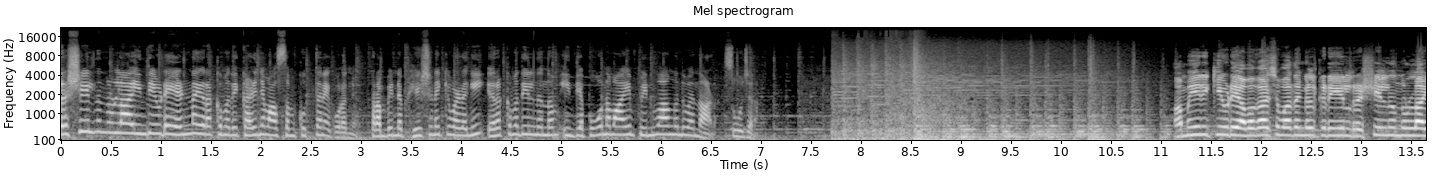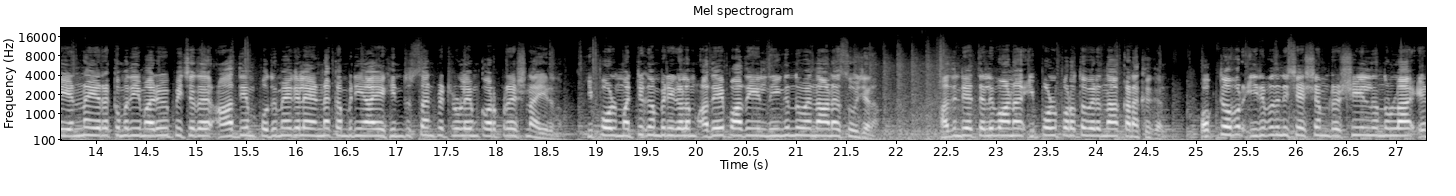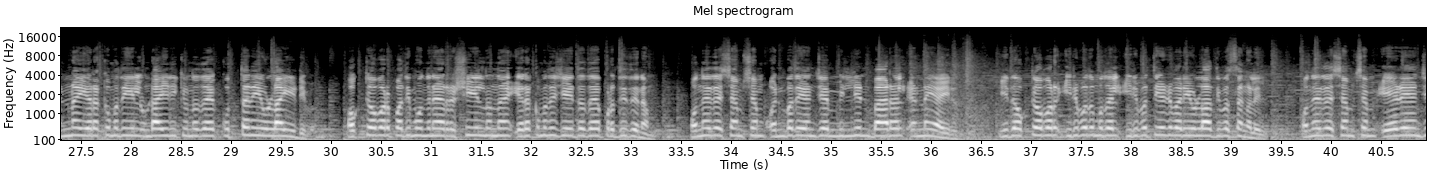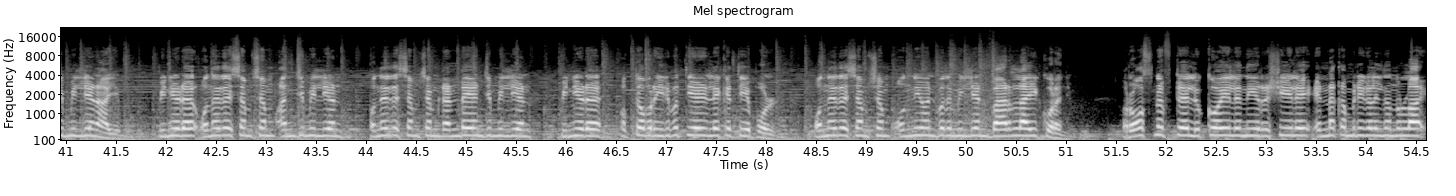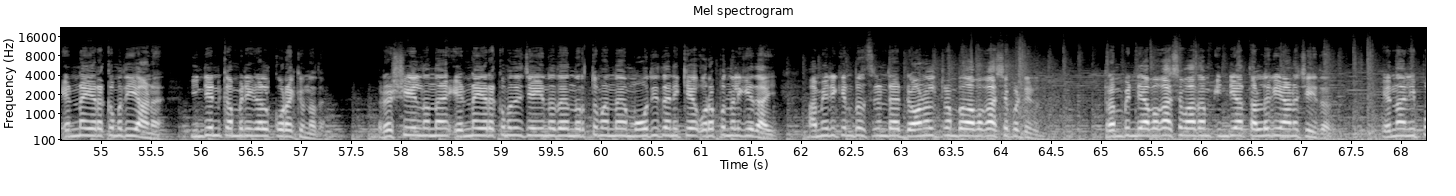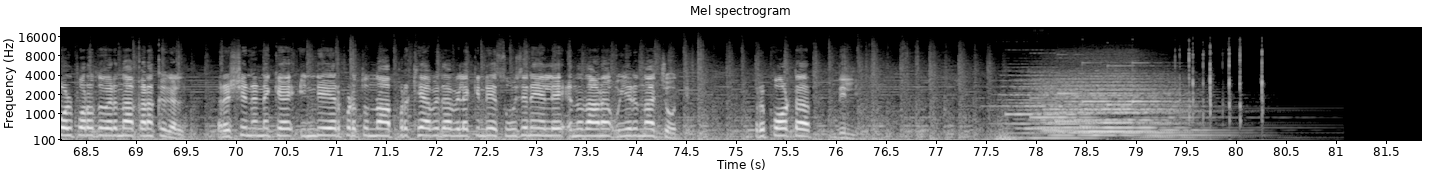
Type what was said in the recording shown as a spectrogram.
റഷ്യയിൽ നിന്നുള്ള ഇന്ത്യയുടെ എണ്ണ ഇറക്കുമതി കഴിഞ്ഞ മാസം കുത്തനെ കുറഞ്ഞു. ട്രംപിന്റെ ഭീഷണിക്ക് വഴങ്ങി ഇറക്കുമതിയിൽ നിന്നും ഇന്ത്യ പൂർണമായും പിൻവാങ്ങുന്നുവെന്നാണ് സൂചന. അമേരിക്കയുടെ അവകാശവാദങ്ങൾക്കിടയിൽ റഷ്യയിൽ നിന്നുള്ള എണ്ണ ഇറക്കുമതി മരവിപ്പിച്ചത് ആദ്യം പൊതുമേഖലാ എണ്ണ കമ്പനിയായ ഹിന്ദുസ്ഥാൻ പെട്രോളിയം കോർപ്പറേഷനായിരുന്നു. ഇപ്പോൾ മറ്റു കമ്പനികളും അതേ പാതയിൽ നീങ്ങുന്നുവെന്നാണ് സൂചന. അതിന്റെ തെളിവാണ് ഇപ്പോൾ പുറത്തുവരുന്ന കണക്കുകൾ. ഒക്ടോബർ ഇരുപതിന് ശേഷം റഷ്യയിൽ നിന്നുള്ള എണ്ണ ഇറക്കുമതിയിൽ ഉണ്ടായിരിക്കുന്നത് കുത്തനെയുള്ള ഇടിവ്. ഒക്ടോബർ പതിമൂന്നിന് റഷ്യയിൽ നിന്ന് ഇറക്കുമതി ചെയ്തത് പ്രതിദിനം ഒന്നേ ദശാംശം ഒൻപത് അഞ്ച് മില്യൺ ബാരൽ എണ്ണയായിരുന്നു. ഇത് ഒക്ടോബർ ഇരുപത് മുതൽ ഇരുപത്തിയേഴ് വരെയുള്ള ദിവസങ്ങളിൽ ഒന്നേ ദശാംശം ഏഴ് അഞ്ച് മില്യണായും പിന്നീട് ഒന്നേ ദശാംശം അഞ്ച് മില്യൺ ഒന്നേ ദശാംശം രണ്ട് അഞ്ച് മില്യൺ പിന്നീട് ഒക്ടോബർ ഇരുപത്തിയേഴിലേക്ക് എത്തിയപ്പോൾ ഒന്നേ ദശാംശം ഒന്ന് ഒൻപത് മില്യൺ ബാരലായി കുറഞ്ഞു. റോസ്നെഫ്റ്റ് ലുക്കോയിൽ എന്നീ റഷ്യയിലെ എണ്ണ കമ്പനികളിൽ നിന്നുള്ള എണ്ണ ഇറക്കുമതിയാണ് ഇന്ത്യൻ കമ്പനികൾ കുറയ്ക്കുന്നത്. റഷ്യയിൽ നിന്ന് എണ്ണ ഇറക്കുമതി ചെയ്യുന്നത് നിർത്തുമെന്ന് മോദി തനിക്ക് ഉറപ്പു നൽകിയതായി അമേരിക്കൻ പ്രസിഡന്റ് ഡൊണാൾഡ് ട്രംപ് അവകാശപ്പെട്ടിരുന്നു. ട്രംപിന്റെ അവകാശവാദം ഇന്ത്യ തള്ളുകയാണ് ചെയ്തത്. എന്നാൽ ഇപ്പോൾ പുറത്തുവരുന്ന കണക്കുകൾ റഷ്യൻ എണ്ണയ്ക്ക് ഇന്ത്യ ഏർപ്പെടുത്തുന്ന അപ്രഖ്യാപിത വിലക്കിന്റെ സൂചനയല്ലേ എന്നതാണ് ഉയരുന്ന ചോദ്യം. റിപ്പോർട്ടർ ദില്ലി.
